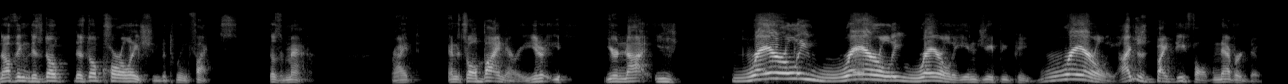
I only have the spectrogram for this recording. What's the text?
nothing there's no there's no correlation between fights doesn't matter right and it's all binary you you you're not you rarely rarely rarely in gpp rarely i just by default never do it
